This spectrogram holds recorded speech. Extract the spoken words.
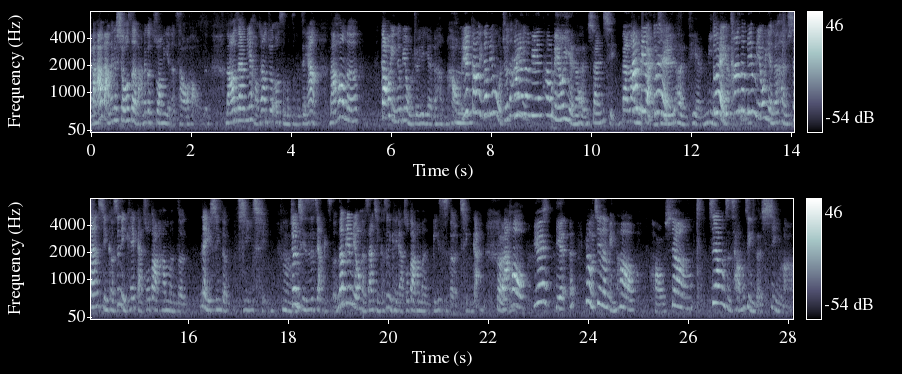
把他把那个羞涩把那个妆演的超好的。然后在那边好像就哦什么怎么怎样，然后呢，高颖那边我觉得也演的很好，嗯、因为高颖那边我觉得他那边他没有演的很煽情，但他没有感觉很甜蜜。对，他那边没有演的很煽情，可是你可以感受到他们的内心的激情，嗯、就其实是这样子的。那边没有很煽情，可是你可以感受到他们彼此的情感。对，然后因为也因为我记得敏浩好像这样子场景的戏嘛，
